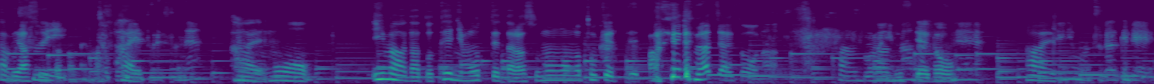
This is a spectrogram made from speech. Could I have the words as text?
食べやすいかと思います。はい、ね、はい、もう今だと手に持ってたらそのまま溶けて あれってなっちゃいそうな感じなんですけど、ね、はい、手に持つだけで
